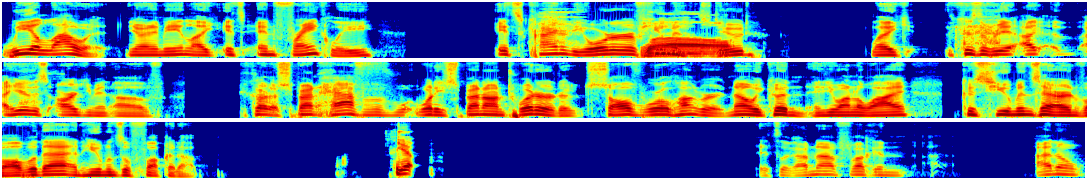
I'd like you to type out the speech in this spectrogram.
we allow it. You know what I mean? Like it's and frankly, it's kind of the order of Well- humans, dude. Like because the rea- I I hear this argument of he could have spent half of what he spent on Twitter to solve world hunger. No, he couldn't. And you want to know why? Because humans are involved with that, and humans will fuck it up. Yep. It's like I'm not fucking. I don't.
